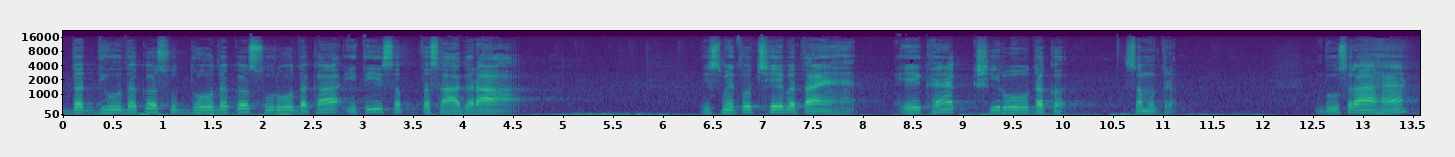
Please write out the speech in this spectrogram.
दध्युदक, शुद्धोदक, सुरोदका इति सप्तसागरा। इसमें तो छह बताए हैं। एक है क्षीरोदक समुद्र। दूसरा है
